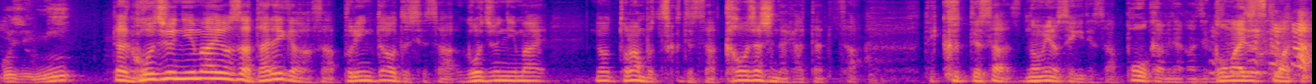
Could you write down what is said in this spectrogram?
52だから52枚をさ誰かがさプリントアウトしてさ52枚のトランプ作ってさ顔写真だけ貼ってあってさで食ってさ飲みの席でさポーカーみたいな感じで5枚ずつ配って「うわ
